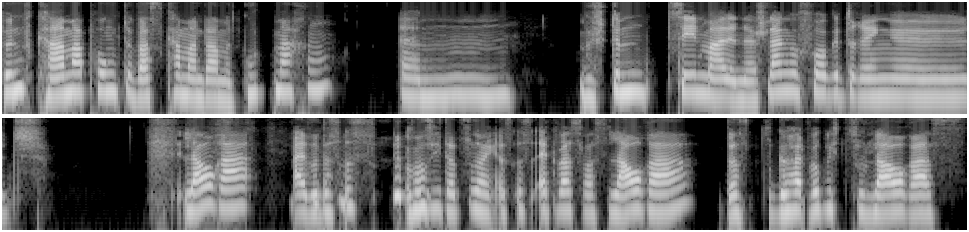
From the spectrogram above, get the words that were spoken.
Fünf Karma-Punkte, was kann man damit gut machen? Ähm, bestimmt zehnmal in der Schlange vorgedrängelt. Laura, also das ist, muss ich dazu sagen, es ist etwas, was Laura das gehört wirklich zu Lauras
